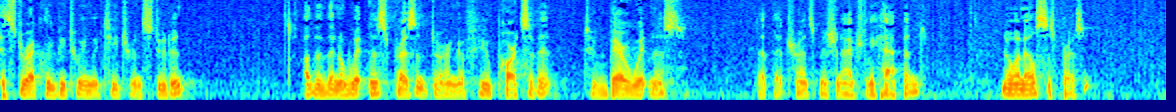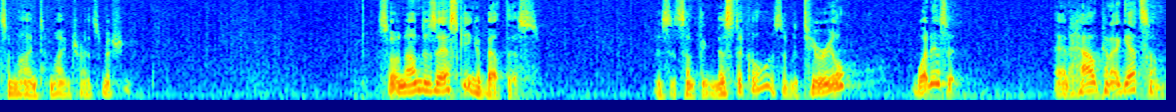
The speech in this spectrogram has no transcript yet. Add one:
It's directly between the teacher and student other than a witness present during a few parts of it to bear witness that that transmission actually happened. No one else is present. It's a mind to mind transmission. So Ananda's asking about this. Is it something mystical? Is it material? What is it? And how can I get some?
